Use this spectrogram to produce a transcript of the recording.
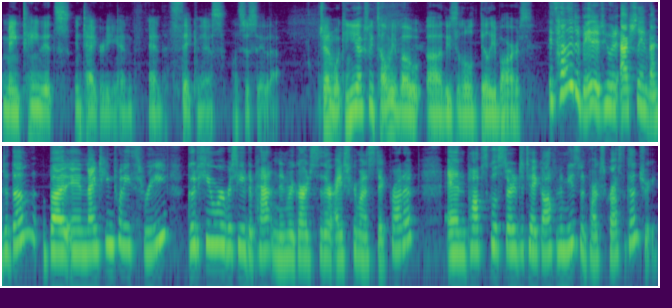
maintained its integrity and and thickness. Let's just say that. Jen, what can you actually tell me about uh, these little dilly bars? It's highly debated who actually invented them, but in 1923, Good Humor received a patent in regards to their ice cream on a stick product, and popsicles started to take off in amusement parks across the country.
